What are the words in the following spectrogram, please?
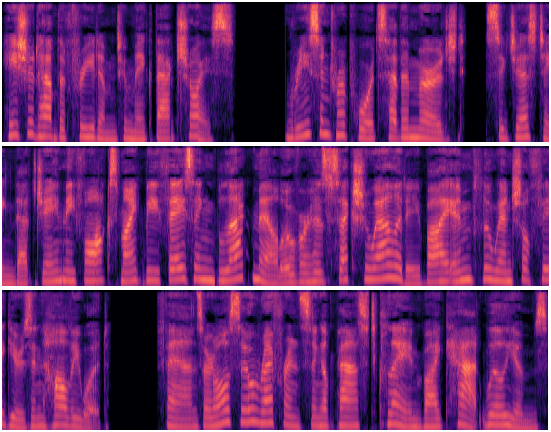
he should have the freedom to make that choice. Recent reports have emerged suggesting that Jamie Foxx might be facing blackmail over his sexuality by influential figures in Hollywood. Fans are also referencing a past claim by Katt Williams,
